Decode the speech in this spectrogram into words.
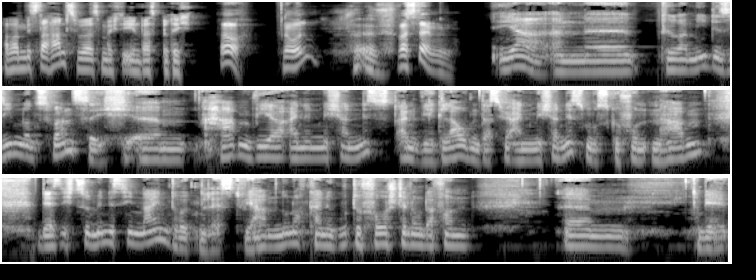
Aber Mr. Harmsworth möchte Ihnen was berichten. Oh, nun, was denn? Ja, an äh, Pyramide 27 ähm, haben wir einen Mechanismus, ein, wir glauben, dass wir einen Mechanismus gefunden haben, der sich zumindest hineindrücken lässt. Wir haben nur noch keine gute Vorstellung davon, ähm, wir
